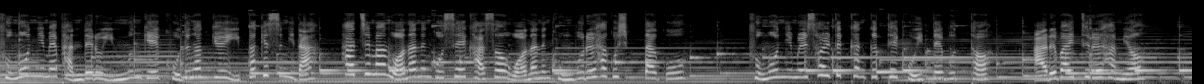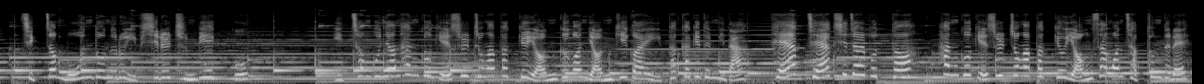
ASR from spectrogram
부모님의 반대로 인문계 고등학교에 입학했습니다. 하지만 원하는 곳에 가서 원하는 공부를 하고 싶다고 부모님을 설득한 끝에 고2 때부터 아르바이트를 하며 직접 모은 돈으로 입시를 준비했고 2009년 한국예술종합학교 연극원 연기과에 입학하게 됩니다. 대학 재학 시절부터 한국예술종합학교 영상원 작품들에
